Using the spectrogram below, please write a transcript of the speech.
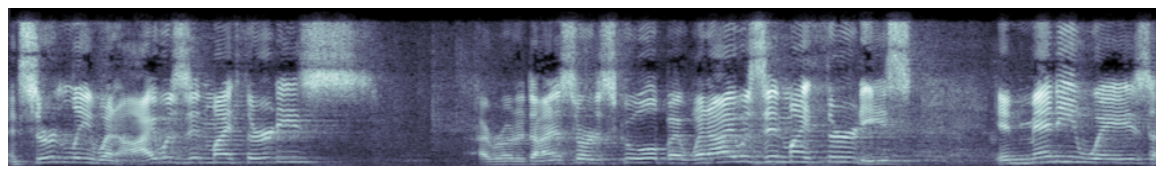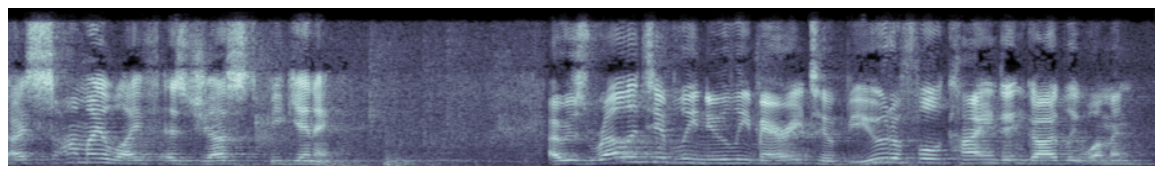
And certainly when I was in my 30s, I rode a dinosaur to school, but when I was in my 30s, in many ways, I saw my life as just beginning. I was relatively newly married to a beautiful, kind, and godly woman.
